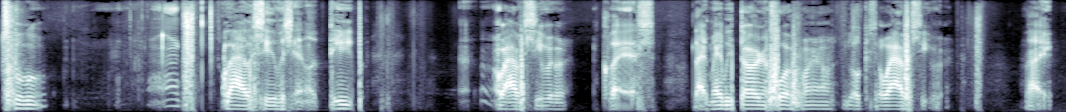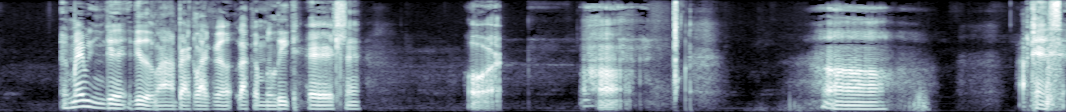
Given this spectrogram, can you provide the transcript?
two wide receivers in a deep uh, wide receiver class. Like maybe third and fourth round, you go get your wide receiver. Like, and maybe you can get get a linebacker like a like a Malik Harrison or um uh I can't say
